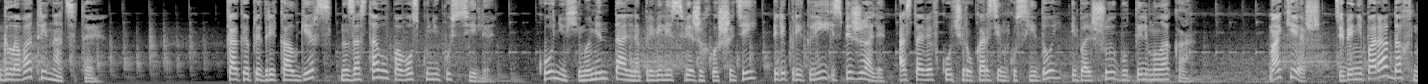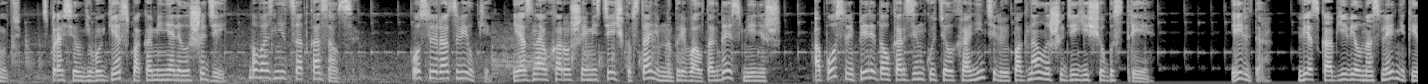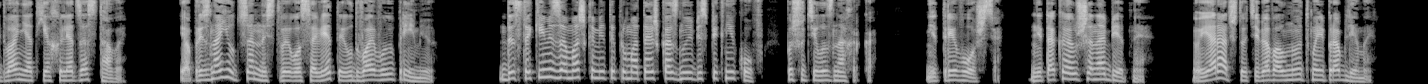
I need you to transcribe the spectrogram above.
Глава 13. Как и предрекал Герс, на заставу повозку не пустили. Конюхи моментально привели свежих лошадей, перепрягли и сбежали, оставив кучеру корзинку с едой и большую бутыль молока. «Макеш, тебе не пора отдохнуть?» – спросил его Герс, пока меняли лошадей, но возница отказался. «После развилки. Я знаю хорошее местечко, встанем на привал, тогда и сменишь» а после передал корзинку телохранителю и погнал лошадей еще быстрее. «Ильда», — веско объявил наследник, едва они отъехали от заставы. «Я признаю ценность твоего совета и удваиваю премию». «Да с такими замашками ты промотаешь казну и без пикников», — пошутила знахарка. «Не тревожься, не такая уж она бедная. Но я рад, что тебя волнуют мои проблемы».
